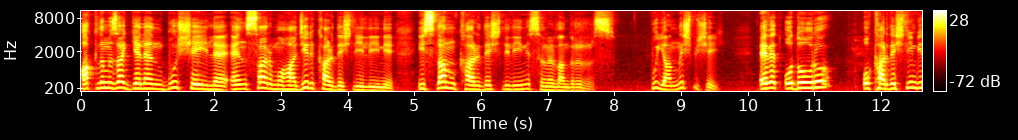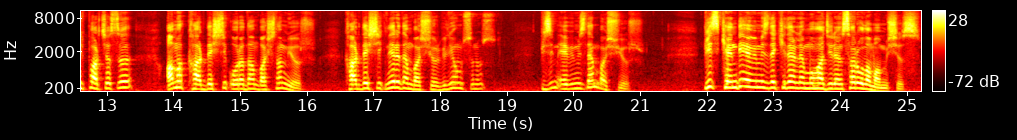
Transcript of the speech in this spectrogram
Aklımıza gelen bu şeyle ensar muhacir kardeşliğini İslam kardeşliğini sınırlandırırız. Bu yanlış bir şey. Evet o doğru o kardeşliğin bir parçası ama kardeşlik oradan başlamıyor. Kardeşlik nereden başlıyor biliyor musunuz? Bizim evimizden başlıyor. Biz kendi evimizdekilerle muhacir ensar olamamışız.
